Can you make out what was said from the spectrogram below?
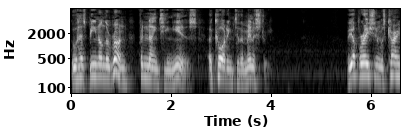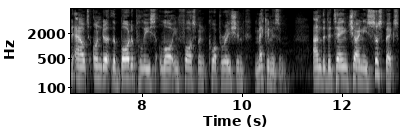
who has been on the run for 19 years, according to the ministry. The operation was carried out under the Border Police Law Enforcement Cooperation Mechanism, and the detained Chinese suspects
